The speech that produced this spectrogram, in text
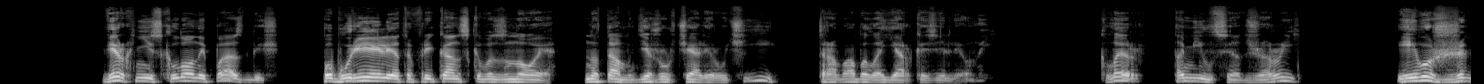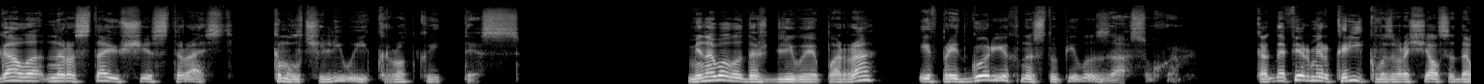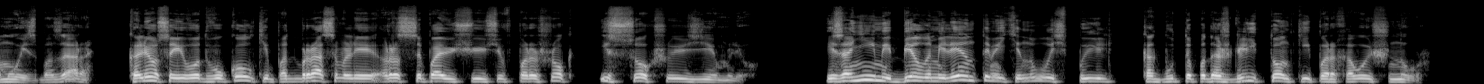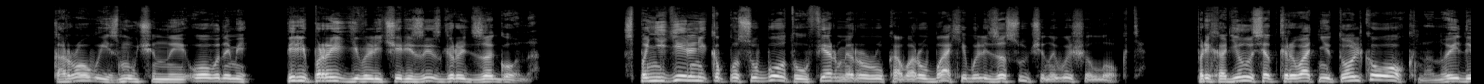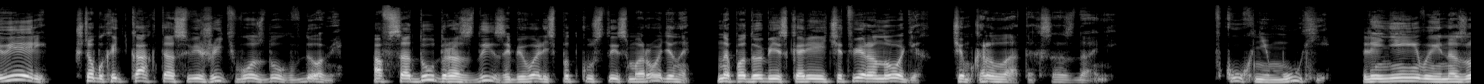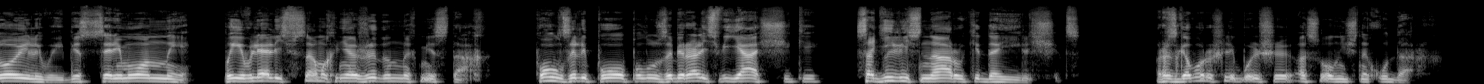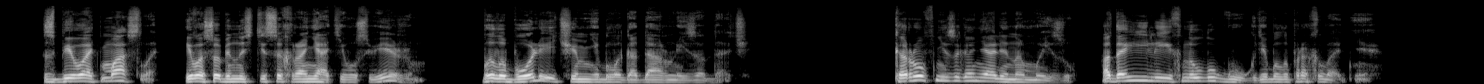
Верхние склоны пастбищ побурели от африканского зноя, но там, где журчали ручьи, трава была ярко-зеленой. Клэр томился от жары, и его сжигала нарастающая страсть к молчаливой и кроткой Тесс. Миновала дождливая пора, и в предгорьях наступила засуха. Когда фермер Крик возвращался домой из базара, колеса его двуколки подбрасывали рассыпающуюся в порошок иссохшую землю. И за ними белыми лентами тянулась пыль, как будто подожгли тонкий пороховой шнур. Коровы, измученные оводами, перепрыгивали через изгородь загона. С понедельника по субботу у фермера рукава рубахи были засучены выше локтя. Приходилось открывать не только окна, но и двери, чтобы хоть как-то освежить воздух в доме, а в саду дрозды забивались под кусты смородины наподобие скорее четвероногих, чем крылатых созданий. В кухне мухи, ленивые, назойливые, бесцеремонные, появлялись в самых неожиданных местах ползали по полу, забирались в ящики, садились на руки доильщиц. Разговоры шли больше о солнечных ударах. Сбивать масло и в особенности сохранять его свежим было более чем неблагодарной задачей. Коров не загоняли на мызу, а доили их на лугу, где было прохладнее.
